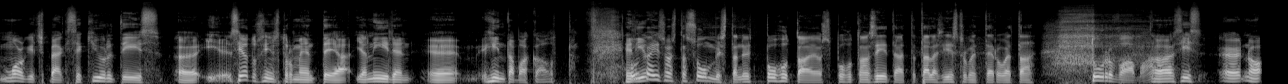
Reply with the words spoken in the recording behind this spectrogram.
mortgage-backed securities, äh, sijoitusinstrumentteja ja niiden äh, hintavakautta. Kuinka Eli, isoista summista nyt puhutaan, jos puhutaan siitä, että tällaisia instrumentteja ruvetaan turvaamaan? Äh, siis, äh, no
